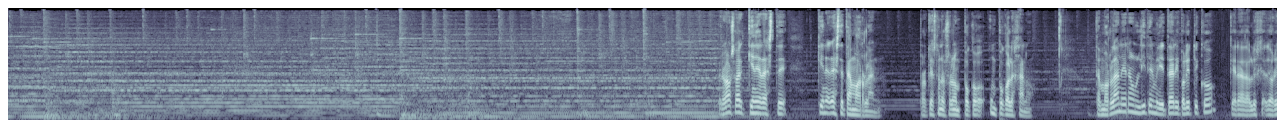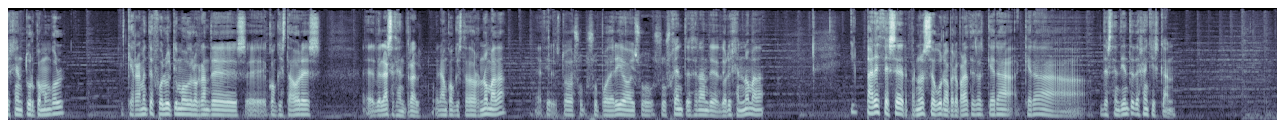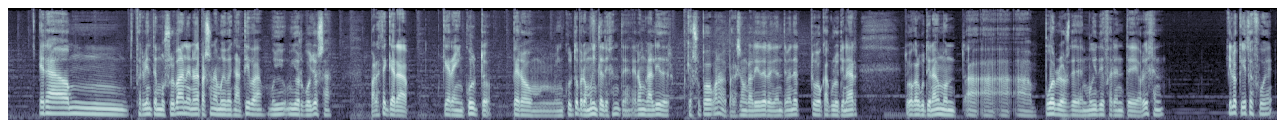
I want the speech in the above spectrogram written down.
Pero vamos a ver quién era este, quién era este Tamorlán, porque esto nos suena un poco, un poco lejano. Tamorlán era un líder militar y político que era de origen, origen turco-mongol, que realmente fue el último de los grandes eh, conquistadores eh, del Asia Central. Era un conquistador nómada es decir, todo su, poderío y su, sus gentes eran de, origen nómada. Y parece ser, pero no es seguro, pero parece ser que era, que era descendiente de Genghis Khan. Era un ferviente musulmán, era una persona muy vengativa, muy, muy orgullosa. Parece que era, que era inculto, pero inculto pero muy inteligente. Era un gran líder que supo, bueno, para ser un gran líder evidentemente tuvo que aglutinar, tuvo que a pueblos de muy diferente origen y lo que hizo fue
